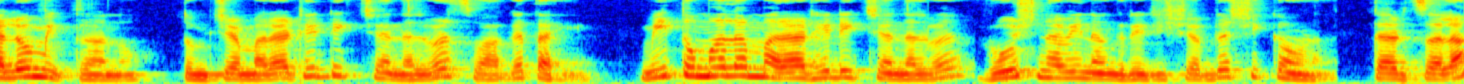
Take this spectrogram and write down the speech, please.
हॅलो मित्रांनो तुमच्या मराठी डिक चॅनलवर स्वागत आहे. मी तुम्हाला मराठी डिक चॅनलवर रोज नवीन अंग्रेजी शब्द शिकवणार. तर चला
